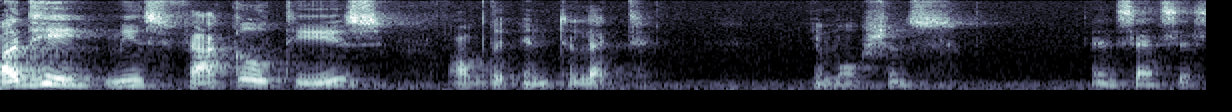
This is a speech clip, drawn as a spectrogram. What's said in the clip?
Adhi means faculties of the intellect, emotions, and senses.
